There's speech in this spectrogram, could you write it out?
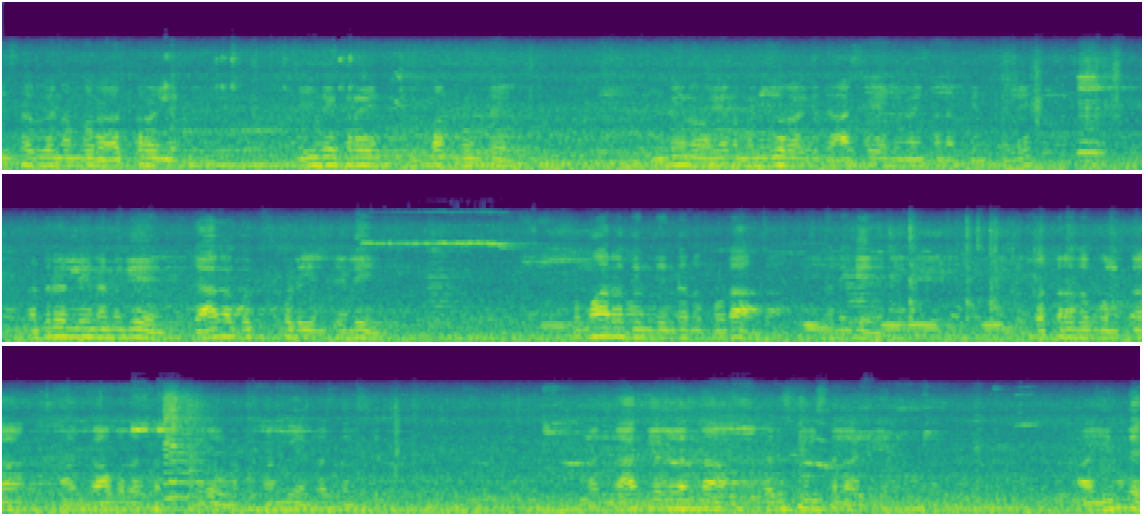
ಈ ಸರ್ವೆ ನಂಬರ್ ಹತ್ತರಲ್ಲಿ ಐದು ಎಕರೆ ಇಪ್ಪತ್ತು ಗುಂಟೆ ಏನು ಮಂಜೂರಾಗಿದೆ ಆಶ್ರಯ ನಿವೇಶನಕ್ಕೆ ಅಂತೇಳಿ, ಅದರಲ್ಲಿ ನಮಗೆ ಜಾಗ ಗುರುತಿಸ್ಕೊಡಿ ಅಂತೇಳಿ ಸುಮಾರು ದಿನದಿಂದನೂ ಕೂಡ ನನಗೆ ಪತ್ರದ ಮೂಲಕ ಆ ಗ್ರಾಮದ ಸದಸ್ಯರು ಮನವಿಯನ್ನು ಸಲ್ಲಿಸಿದರು. ನನ್ನ ದಾಖಲೆಗಳನ್ನು ಪರಿಶೀಲಿಸಲಾಗಿದೆ. ಆ ಹಿಂದೆ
